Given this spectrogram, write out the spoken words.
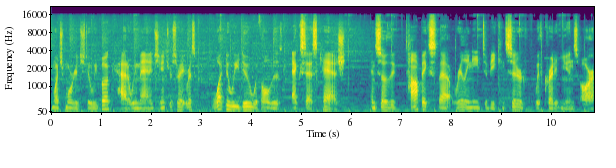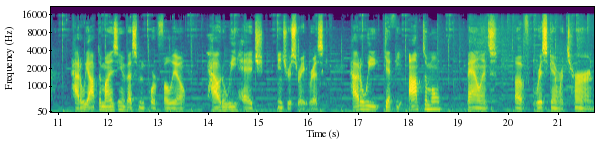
much mortgage do we book? How do we manage the interest rate risk? What do we do with all this excess cash? And so the topics that really need to be considered with credit unions are how do we optimize the investment portfolio? How do we hedge interest rate risk? How do we get the optimal balance of risk and return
